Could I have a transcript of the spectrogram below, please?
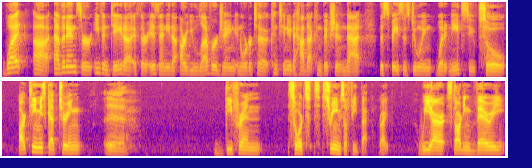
What uh, evidence or even data, if there is any, that are you leveraging in order to continue to have that conviction that the space is doing what it needs to? So our team is capturing uh, different sorts streams of feedback, right? we are starting very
